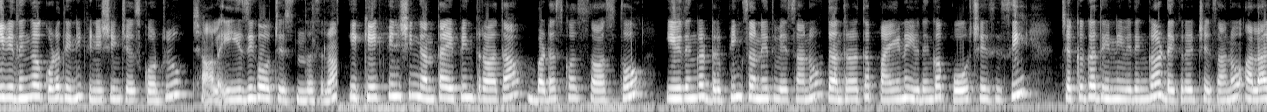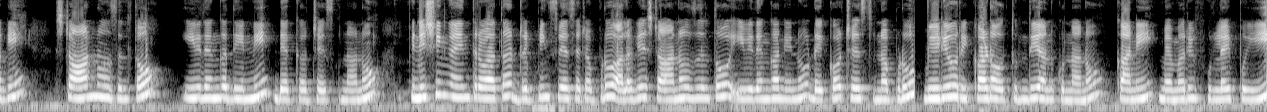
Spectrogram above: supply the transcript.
ఈ విధంగా కూడా దీన్ని ఫినిషింగ్ చేసుకోవచ్చు. చాలా ఈజీగా వచ్చేస్తుంది అసలు. ఈ కేక్ ఫినిషింగ్ అంతా అయిపోయిన తర్వాత బటర్ స్కాచ్ సాస్తో ఈ విధంగా డ్రిప్పింగ్స్ అనేది వేసాను. దాని తర్వాత పైన ఈ విధంగా పోర్ చేసేసి చక్కగా దీన్ని ఈ విధంగా డెకరేట్ చేశాను. అలాగే స్టార్ నోజులతో ఈ విధంగా దీన్ని డెకరేట్ చేసుకున్నాను. ఫినిషింగ్ అయిన తర్వాత డ్రిప్పింగ్స్ వేసేటప్పుడు అలాగే స్టార్ నోజులతో ఈ విధంగా నేను డెకరేట్ చేస్తున్నప్పుడు వీడియో రికార్డ్ అవుతుంది అనుకున్నాను. కానీ మెమరీ ఫుల్ అయిపోయి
